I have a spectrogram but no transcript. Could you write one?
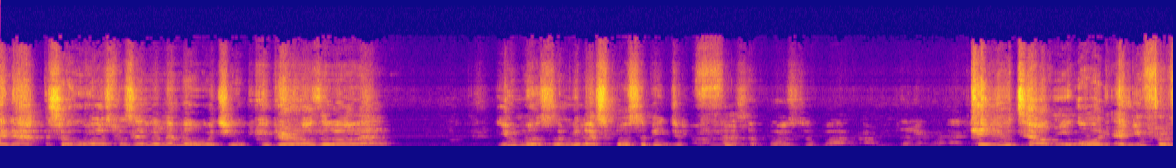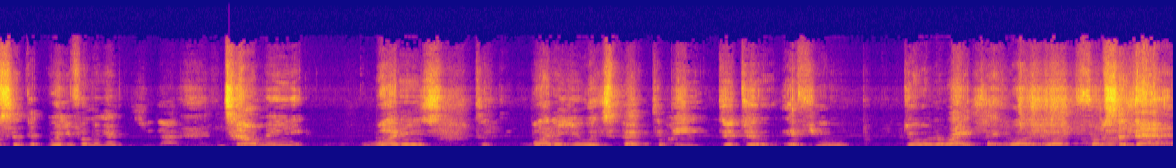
And I, so who else was in the limo with you? The girls and all that? You Muslim. You're not supposed to be. do- I'm not supposed to, but I'm doing what I Can you tell the audience? And you from Sudan? Where you from again? Sudan. Tell me what is what do you expect to be to do if you doing the right thing? What what from Sudan?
